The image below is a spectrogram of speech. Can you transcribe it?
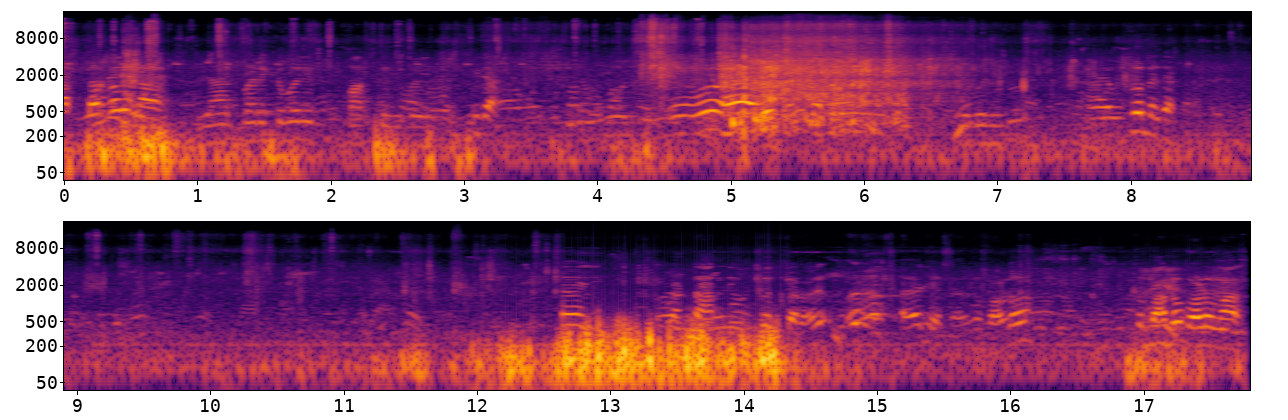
রাস্তা করে না একবার একটু বলি পাঁচ কেজি করে ও হ্যাঁ হ্যাঁ উঠলে দেখ এই, ওরা টান দিয়ে উঠে করো আরে, আরে, আরে, ভালো তো ভালো বড় মাছ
